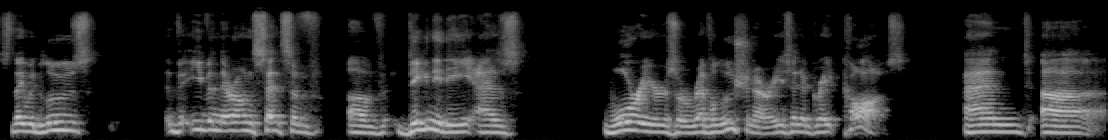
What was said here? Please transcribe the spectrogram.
so they would lose the, even their own sense of, of dignity as warriors or revolutionaries in a great cause. And uh,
